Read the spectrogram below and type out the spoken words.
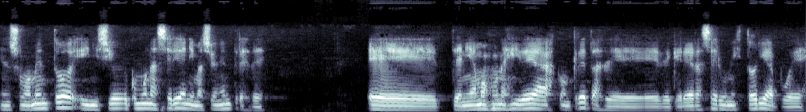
en su momento inició como una serie de animación en 3D. Eh, teníamos unas ideas concretas de, querer hacer una historia, pues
